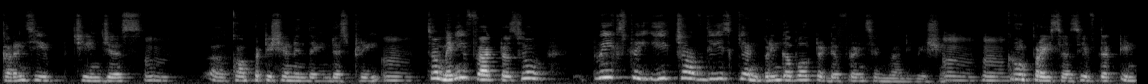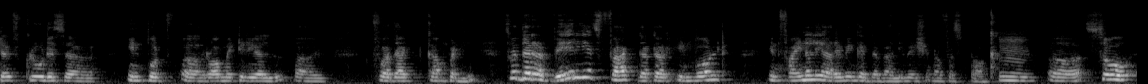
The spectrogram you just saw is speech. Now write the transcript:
currency changes, uh, competition in the industry. So many factors. So tweaks to each of these can bring about a difference in valuation. Crude prices, if that if crude is a input uh, raw material uh, for that company. So there are various facts that are involved in finally arriving at the valuation of a stock. Uh, so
